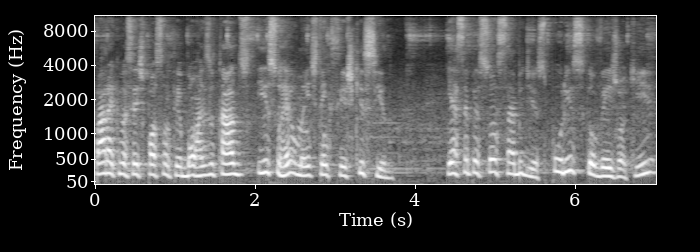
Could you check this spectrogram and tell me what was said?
Para que vocês possam ter bons resultados, isso realmente tem que ser esquecido. E essa pessoa sabe disso. Por isso que eu vejo aqui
